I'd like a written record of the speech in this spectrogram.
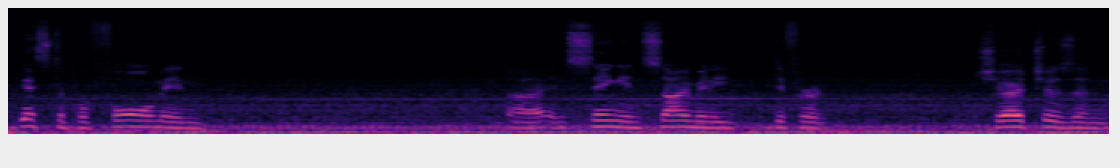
he gets to perform in uh, and sing in so many different churches and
